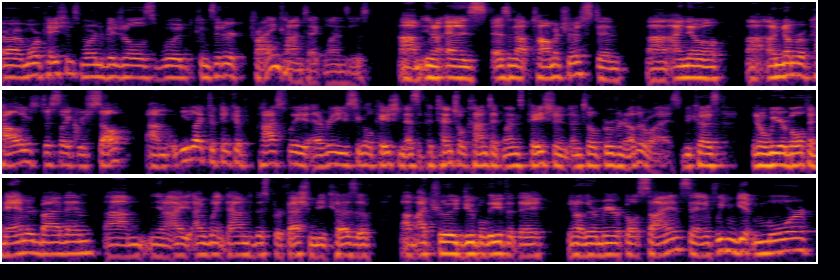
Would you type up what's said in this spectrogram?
uh, more patients, more individuals would consider trying contact lenses. Um, you know, as as an optometrist, and uh, I know uh, a number of colleagues, just like yourself, um, we like to think of possibly every single patient as a potential contact lens patient until proven otherwise, because you know we are both enamored by them. Um, you know, I, I, went down to this profession because of um, I truly do believe that they, you know, they're a miracle of science, and if we can get more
